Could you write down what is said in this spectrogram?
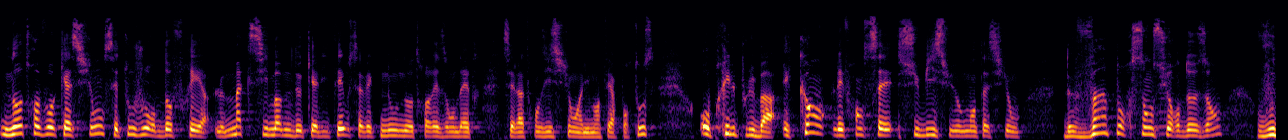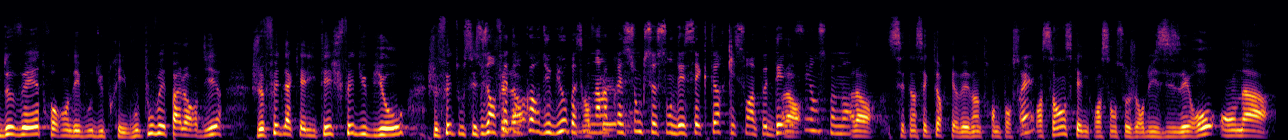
notre vocation, c'est toujours d'offrir le maximum de qualité. Vous savez que nous, notre raison d'être, c'est la transition alimentaire pour tous, au prix le plus bas. Et quand les Français subissent une augmentation de 20% sur deux ans, vous devez être au rendez-vous du prix. Vous ne pouvez pas leur dire je fais de la qualité, je fais du bio, je fais tous ces Vous en faites encore du bio parce qu'on a l'impression que ce sont des secteurs qui sont un peu délaissés en ce moment. Alors, c'est un secteur qui avait 20-30% de croissance, qui a une croissance aujourd'hui zéro. On a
